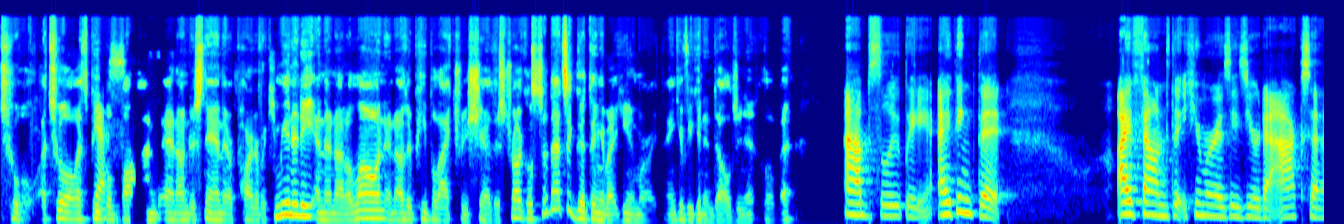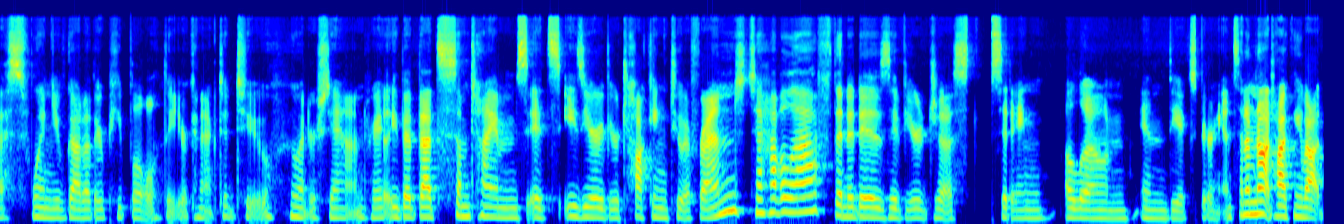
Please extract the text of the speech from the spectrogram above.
tool, a tool that lets people yes. bond and understand they're part of a community and they're not alone, and other people actually share their struggles. So that's a good thing about humor, I think, if you can indulge in it a little bit. Absolutely. I think that I found that humor is easier to access when you've got other people that you're connected to who understand, right? Like that that's sometimes it's easier if you're talking to a friend to have a laugh than it is if you're just sitting alone in the experience. And I'm not talking about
